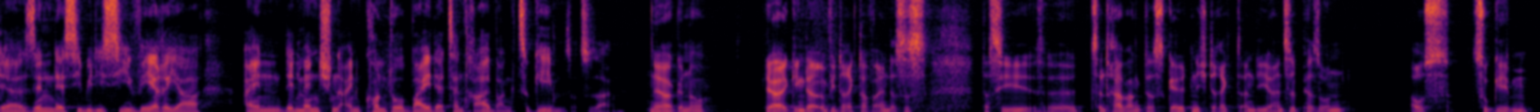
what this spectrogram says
der Sinn der CBDC wäre ja, ein, den Menschen ein Konto bei der Zentralbank zu geben, sozusagen. Ja, genau. Ja, er ging da irgendwie direkt darauf ein, dass es, dass die äh, Zentralbank das Geld nicht direkt an die Einzelpersonen auszugeben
